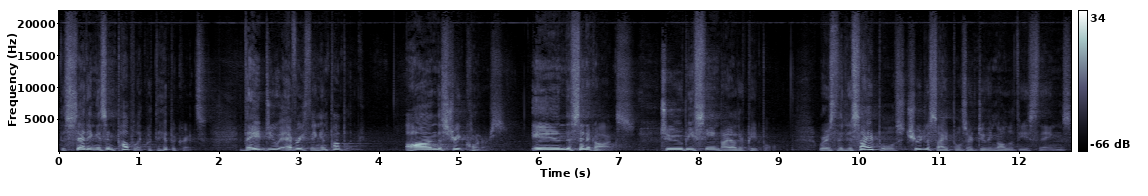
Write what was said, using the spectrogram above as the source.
The setting is in public with the hypocrites. They do everything in public, on the street corners, in the synagogues, to be seen by other people. Whereas the disciples, true disciples, are doing all of these things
